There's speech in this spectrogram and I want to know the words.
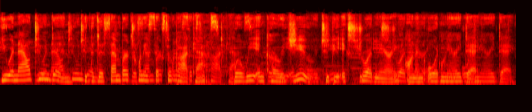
You are now tuned in to the December 26er podcast, where we encourage you to be extraordinary on an ordinary day.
